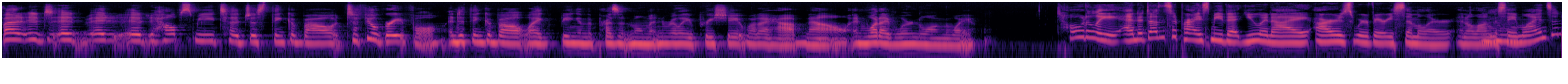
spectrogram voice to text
but it, it it it helps me to just think about to feel grateful and to think about like being in the present moment and really appreciate what I have now and what I've learned along the way. Totally. And it doesn't surprise me that you and i ours were very similar and along the Mhm. same lines. And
